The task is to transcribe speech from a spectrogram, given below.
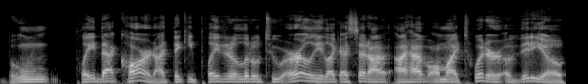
Boone played that card. I think he played it a little too early. Like I said, I, I have on my Twitter a video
